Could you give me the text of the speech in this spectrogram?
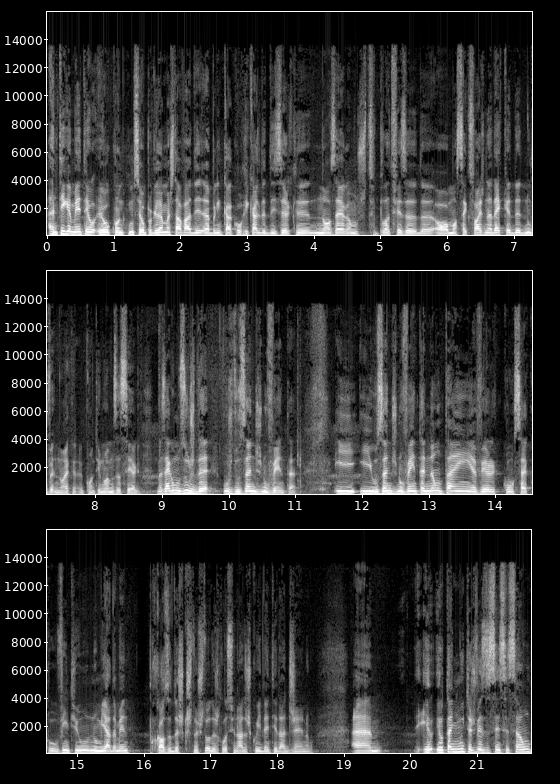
Antigamente, eu, eu, quando comecei o programa, estava a, a, brincar com o Ricardo a dizer que nós éramos pela defesa de homossexuais na década de 90. Não é que continuamos a ser, mas éramos os, de, os dos anos 90. E, e, os anos 90 não têm a ver com o século XXI, nomeadamente por causa das questões todas relacionadas com a identidade de género. Um, eu, eu, tenho muitas vezes a sensação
